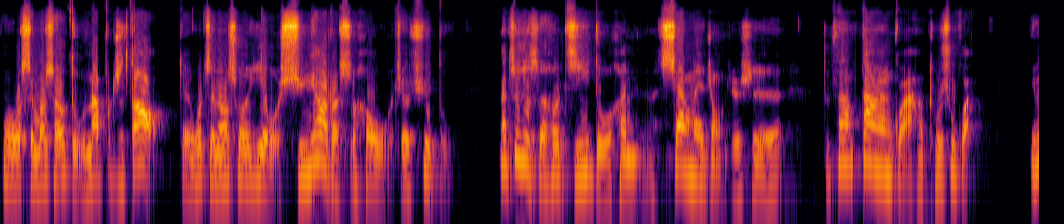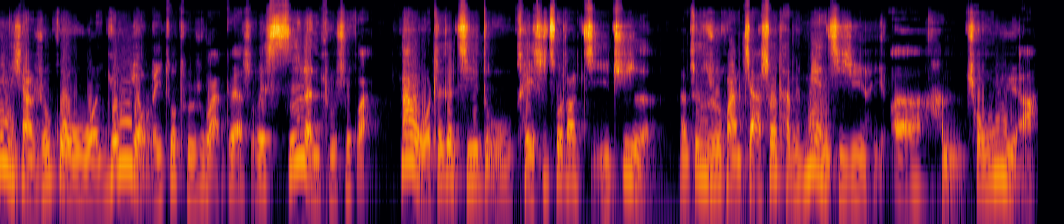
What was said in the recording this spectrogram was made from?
我什么时候读那不知道。对我只能说有需要的时候我就去读。那这个时候缉毒很像那种就是档档案馆和图书馆。因为你想，如果我拥有了一座图书馆，对吧？所谓私人图书馆，那我这个机读可以是做到极致的。那这个图书馆假设它的面积呃很充裕啊，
